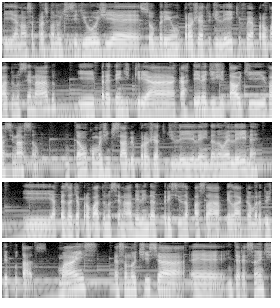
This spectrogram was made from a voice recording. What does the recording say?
E a nossa próxima notícia de hoje é sobre um projeto de lei que foi aprovado no Senado e pretende criar a carteira digital de vacinação. Então, como a gente sabe, o projeto de lei ele ainda não é lei, né? E apesar de aprovado no Senado, ele ainda precisa passar pela Câmara dos Deputados. Mas essa notícia é interessante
